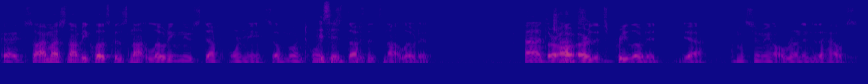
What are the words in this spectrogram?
Okay, so I must not be close because it's not loading new stuff for me. So I'm going towards Is the it- stuff that's not loaded Uh, the or, or or that's preloaded. Yeah, I'm assuming I'll run into the house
